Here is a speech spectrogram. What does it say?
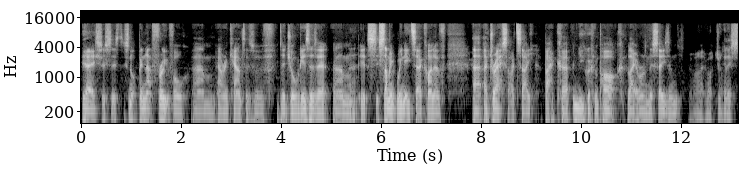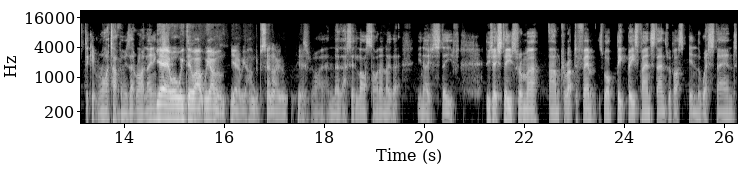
yeah, it's just it's, it's not been that fruitful. Um, our encounters with the Geordies, is it? Um, it's, it's something we need to kind of uh, address, I'd say, back at New Griffin Park later on this season. Right, what, you're going to stick it right up them, is that right, Laney? Yeah, well, we do. Uh, we owe them. Yeah, we 100% owe them. Yeah. That's right. And then I said last time, I know that you know Steve, DJ Steve's from uh, um, Kurupt FM as well. Big Beast fan stands with us in the West Stand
